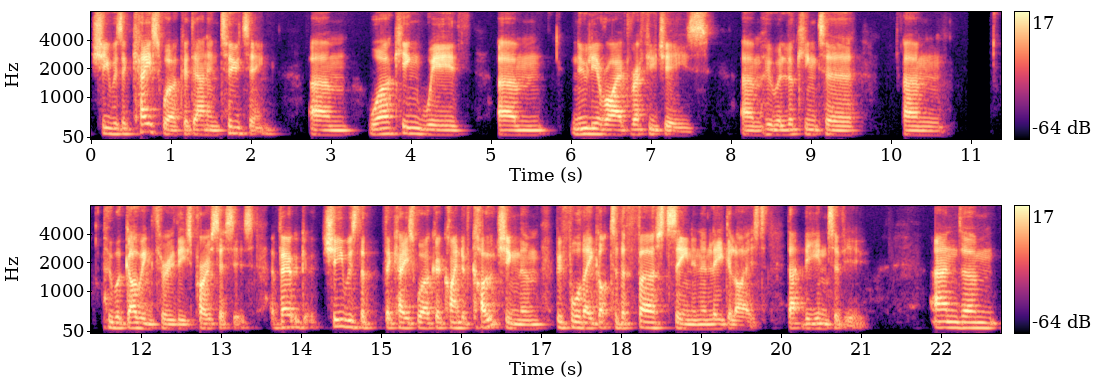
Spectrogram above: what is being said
she was a caseworker down in Tooting, um, working with um, newly arrived refugees um, who were looking to um, who were going through these processes. Very, she was the, the caseworker kind of coaching them before they got to the first scene in a legalized, that the interview. And um,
